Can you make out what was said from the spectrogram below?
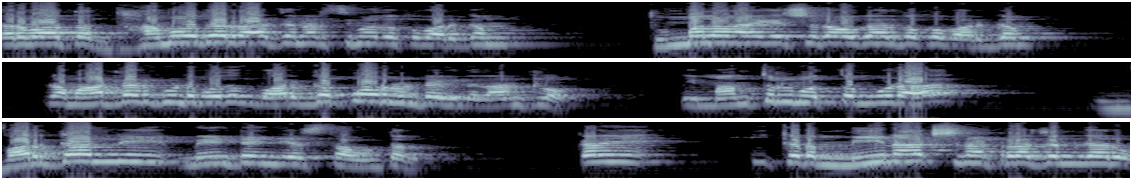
తర్వాత దామోదర్ రాజనరసింహది ఒక వర్గం తుమ్మల నాగేశ్వరరావు గారిది ఒక వర్గం. ఇట్లా మాట్లాడుకుంటే పోతే వర్గపోరులు ఉంటాయి వీళ్ళ దాంట్లో. ఈ మంత్రులు మొత్తం కూడా వర్గాన్ని మెయింటైన్ చేస్తూ ఉంటారు. కానీ ఇక్కడ మీనాక్షి నటరాజన్ గారు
